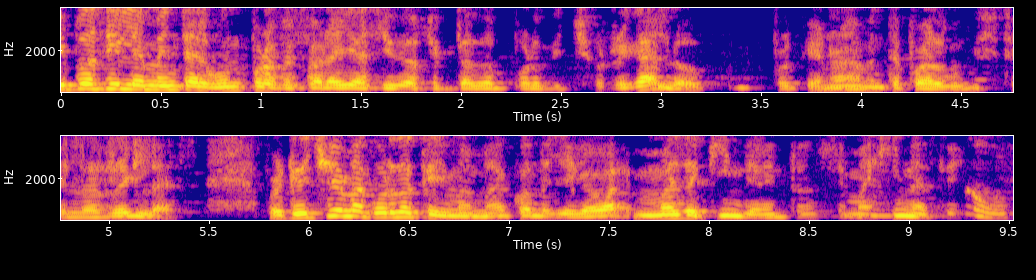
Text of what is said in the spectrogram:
y posiblemente algún profesor haya sido afectado por dicho regalo, porque normalmente por algo existen las reglas. Porque de hecho yo me acuerdo que mi mamá cuando llegaba, más de kinder, entonces imagínate, No.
